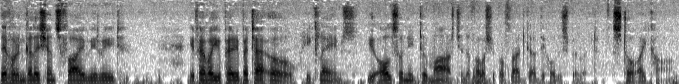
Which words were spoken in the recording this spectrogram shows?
Therefore, in Galatians 5, we read, If ever you peripateo, oh, he claims, you also need to march in the fellowship of Lord God, the Holy Spirit. Stoikon. And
